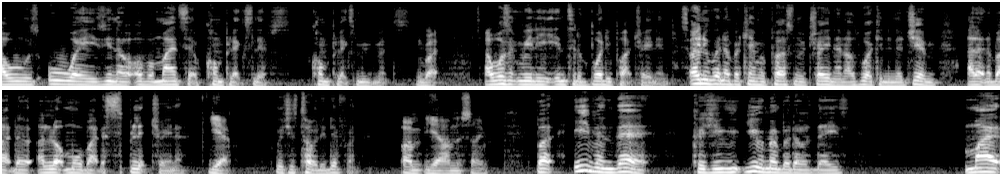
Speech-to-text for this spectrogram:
I was always, you know, of a mindset of complex lifts, complex movements. Right. I wasn't really into the body part training. It's only when I became a personal trainer and I was working in the gym, I learned about the a lot more about the split training, Yeah. which is totally different. Um. Yeah. I'm the same. But even there, because you you remember those days, my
